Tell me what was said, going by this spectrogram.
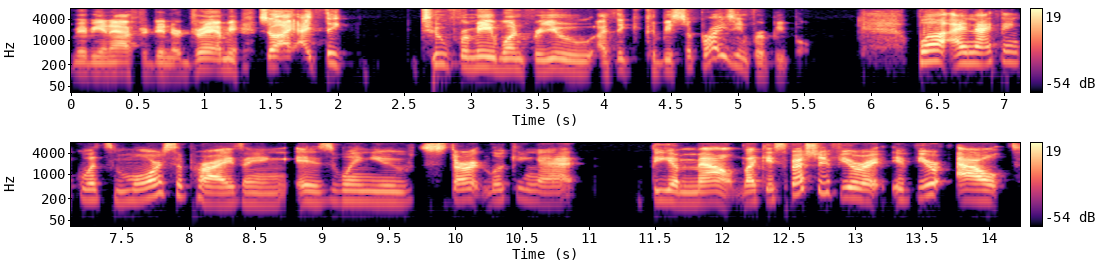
maybe an after dinner drink. I mean, so I, I think two for me, one for you. I think it could be surprising for people. Well, and I think what's more surprising is when you start looking at the amount like especially if you're if you're out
